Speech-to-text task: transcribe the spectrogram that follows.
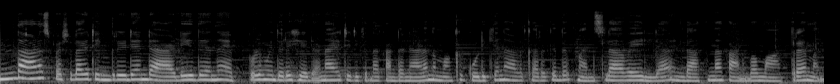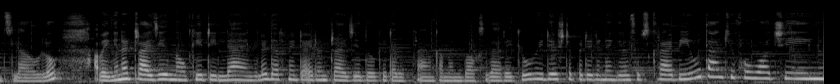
എന്താണ് സ്പെഷ്യലായിട്ട് ഇൻഗ്രീഡിയന്റ് ആഡ് ചെയ്തതെന്ന് എപ്പോഴും ഇതൊരു ഹിഡൻ ആയിട്ടിരിക്കുന്ന കണ്ടനാണ് നമുക്ക് കുടിക്കുന്ന ആൾക്കാർക്ക് ഇത് മനസ്സിലാവേ ഇല്ല ഉണ്ടാക്കുന്ന കാണുമ്പോൾ മാത്രമേ മനസ്സിലാവുള്ളൂ. അപ്പോൾ ഇങ്ങനെ ട്രൈ ചെയ്ത് നോക്കിയിട്ടില്ല എങ്കിൽ ഡെഫിനറ്റ് ആയിട്ടും ട്രൈ ചെയ്ത് നോക്കിയിട്ട് അഭിപ്രായം കമന്റ് ബോക്സിൽ അറിയിക്കൂ. വീഡിയോ ഇഷ്ടപ്പെട്ടിട്ടുണ്ടെങ്കിൽ സബ്സ്ക്രൈബ് ചെയ്യൂ. താങ്ക് യു ഫോർ വാച്ചിങ്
